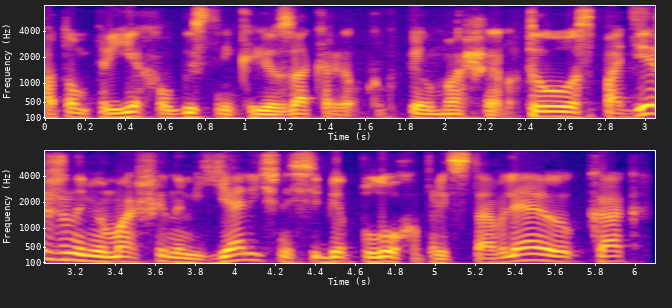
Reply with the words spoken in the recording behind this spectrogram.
потом приехал, быстренько ее закрыл, купил машину. То с поддержанными машинами я лично себе плохо представляю, как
